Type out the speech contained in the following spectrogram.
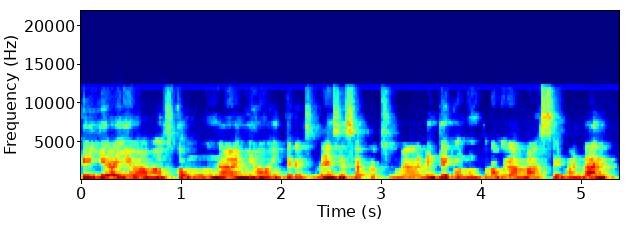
que ya llevamos como un año y tres meses aproximadamente con un programa semanal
